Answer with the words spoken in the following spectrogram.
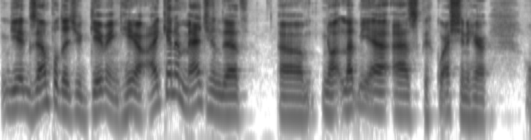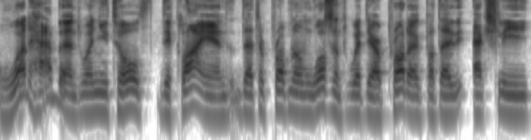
the example that you're giving here, I can imagine that. Um, now, let me ask the question here. What happened when you told the client that the problem wasn't with their product, but that actually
